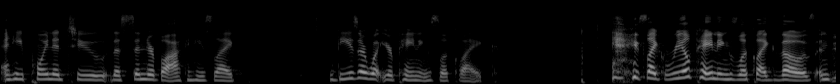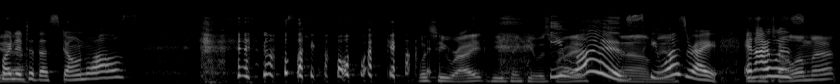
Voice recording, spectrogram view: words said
And he pointed to the cinder block and he's like these are what your paintings look like. he's like real paintings look like those and pointed Yeah. to the stone walls. and I was like, "Oh my god." Was he right? Do you think he was He right? was. Oh, he man. was right. And Did you I was tell him that?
